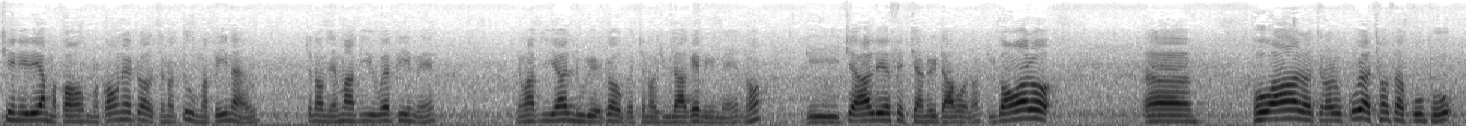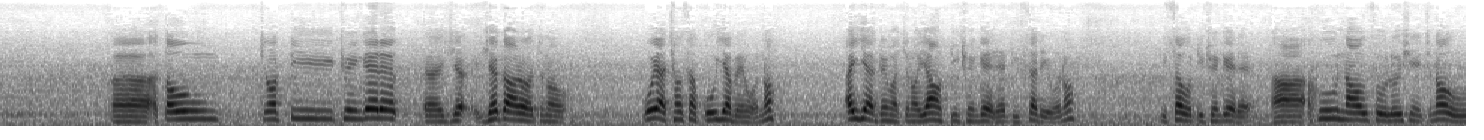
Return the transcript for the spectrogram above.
ခြေနေတွေကမကောင်းမကောင်းတဲ့အတွက်ကျွန်တော်သူ့မပေးနိုင်ဘူးကျွန်တော်မြန်မာပြည်ပဲပေးမယ်မြန်မာပြည်ကလူတွေအတွက်ပဲကျွန်တော်ယူလာခဲ့ပေးမယ်เนาะဒီကြာအားလျက်စစ် generator ပေါ့เนาะဒီကောင်ကတော့အဲဘိုးအားတော့ကျွန်တော်တို့969ဘို့အဲအတုံးကျွန်တော်တီထွင်ခဲ့တဲ့ရက်ကတော့ကျွန်တော်969ရက်ပဲပေါ့เนาะအဲ့ရက်အတွင်းမှာကျွန်တော်ရအောင်တီထွင်ခဲ့တယ်ဒီဆက်တွေပေါ့เนาะဒီဆက်ကိုတီထွင်ခဲ့တယ်အာအခုနောက်ဆိုလို့ရှိရင်ကျွန်တော်ကို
